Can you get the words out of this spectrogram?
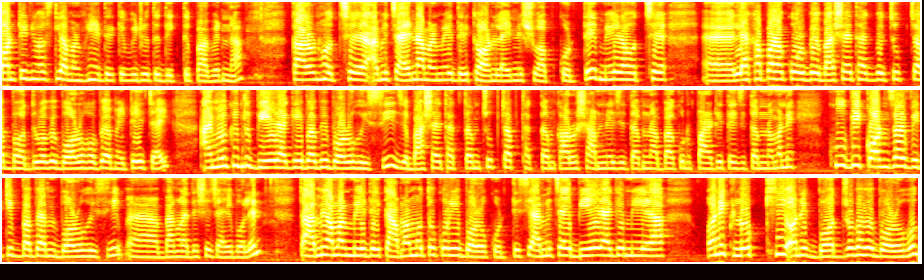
কন্টিনিউয়াসলি আমার মেয়েদেরকে ভিডিওতে দেখতে পাবেন না। কারণ হচ্ছে, আমি চাই না আমার মেয়েদেরকে অনলাইনে শো আপ করতে। মেয়েরা হচ্ছে লেখাপড়া করবে, বাসায় থাকবে, চুপচাপ ভদ্রভাবে বড় হবে, আমি এটাই চাই। আমিও কিন্তু বিয়ের আগে এভাবে বড় হয়েছি যে বাসায় থাকতাম, চুপচাপ থাকতাম, কারও সামনে যেতাম না বা কোনো পার্টিতে যেতাম না মানে খুবই কনজারভেটিভ ভাবে আমি বড় হয়েছি বাংলাদেশে যাই বলেন। তো আমি আমার মেয়েদেরকে আমার মতো করে বড় করতেছি। আমি চাই বিয়ের আগে মেয়েরা অনেক লক্ষ্মী, অনেক ভদ্রভাবে বড় হোক,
